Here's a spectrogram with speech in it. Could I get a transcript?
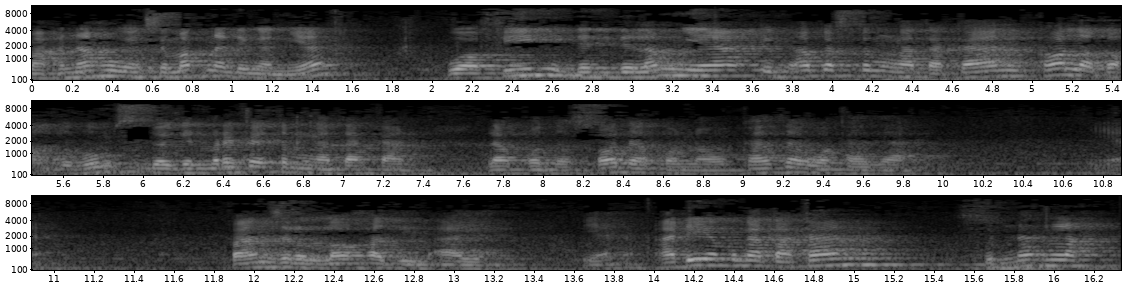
Maknahu yang semakna dengannya Wafi dan di dalamnya Ibnu Abbas itu mengatakan kalau ba'dhum sebagian mereka itu mengatakan laqad sadaqa kaza wa kaza. Ya. Fanzalallahu hadil ayat Ya, ada yang mengatakan benarlah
